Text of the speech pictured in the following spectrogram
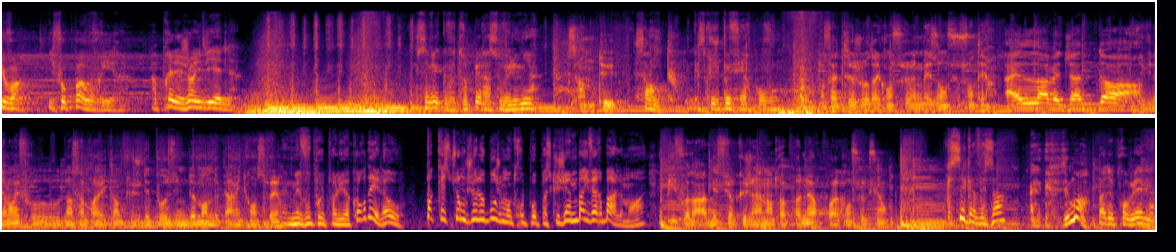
Tu vois, il faut pas ouvrir. Après, les gens, ils viennent. Vous savez que votre père a sauvé le mien. Ça me tue. Sans tout. Qu'est-ce que je peux faire pour vous? En fait, je voudrais construire une maison sur son terrain. I love it, j'adore. Évidemment, il faut, dans un premier temps, que je dépose une demande de permis de construire. Mais vous pouvez pas lui accorder là-haut. Pas question que je le bouge mon troupeau parce que j'ai un bail verbal moi. hein. Et puis, il faudra bien sûr que j'ai un entrepreneur pour la construction. Qui c'est qui a fait ça? C'est moi. Pas de problème.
